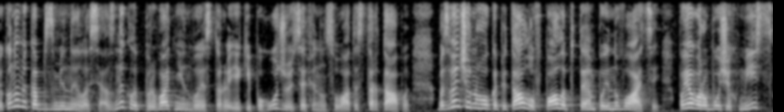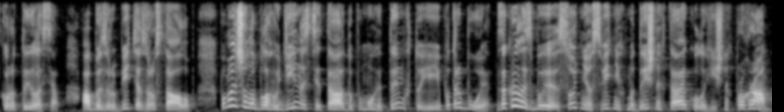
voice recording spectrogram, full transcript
Економіка б змінилася, зникли б приватні інвестори, які погоджуються фінансувати стартапи. Без венчурного капіталу впали б темпи інновацій, поява робочих місць скоротилася б, а безробіття зростало б. Поменшало б благодійності та допомоги тим, хто її потребує. Закрились би сотні освітніх, медичних та екологічних програм.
